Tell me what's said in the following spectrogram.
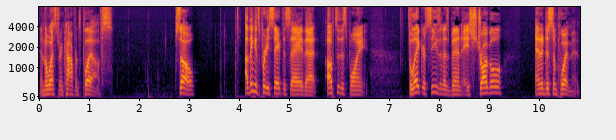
in the Western Conference playoffs. So, I think it's pretty safe to say that up to this point, the Lakers season has been a struggle and a disappointment.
